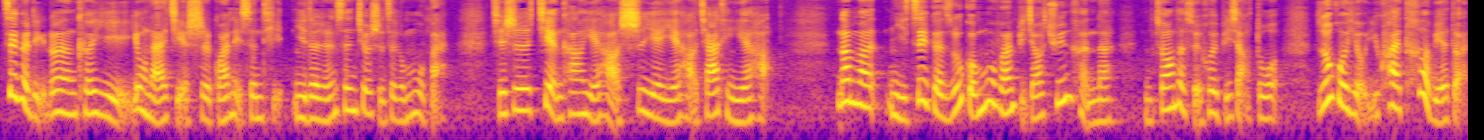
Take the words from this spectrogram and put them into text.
这个理论可以用来解释管理身体。你的人生就是这个木板。其实健康也好，事业也好，家庭也好，那么你这个如果木板比较均衡呢，你装的水会比较多。如果有一块特别短，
